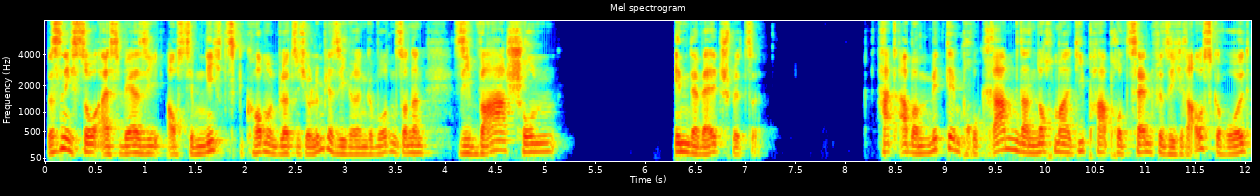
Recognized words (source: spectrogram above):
Das ist nicht so, als wäre sie aus dem Nichts gekommen und plötzlich Olympiasiegerin geworden, sondern sie war schon in der Weltspitze. Hat aber mit dem Programm dann nochmal die paar Prozent für sich rausgeholt,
